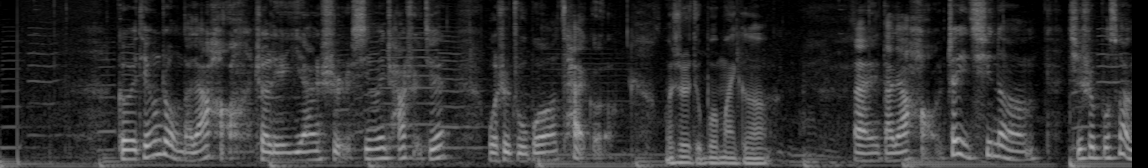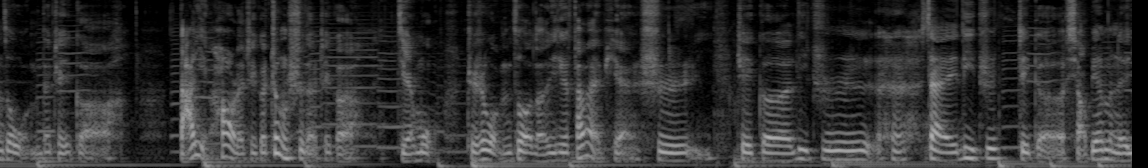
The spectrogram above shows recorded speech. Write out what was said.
that? 各位听众，大家好，这里依然是新闻茶水间，我是主播蔡哥。我是主播麦哥。哎，大家好，这一期呢，其实不算做我们的这个打引号的这个正式的这个节目，只是我们做了一些番外篇，是这个荔枝 在荔枝这个小编们的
